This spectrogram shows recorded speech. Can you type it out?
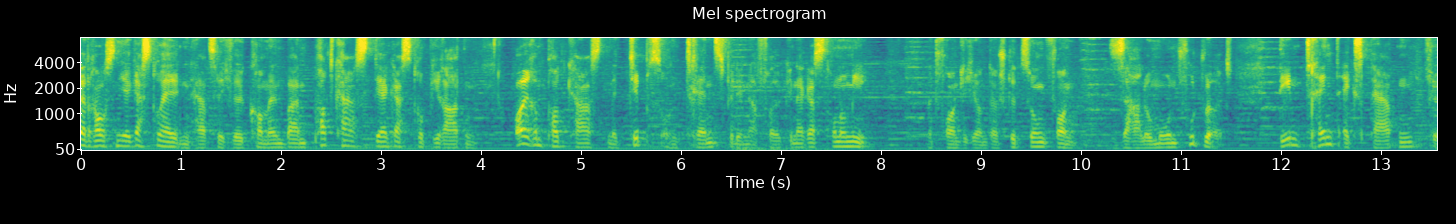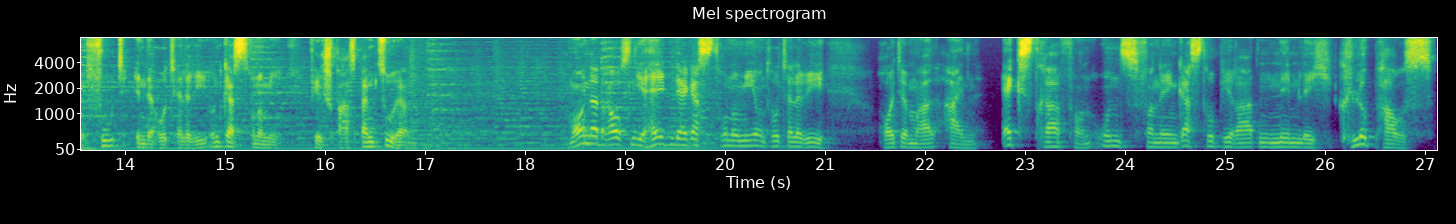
Moin da draußen, ihr Gastrohelden. Herzlich willkommen beim Podcast der Gastropiraten, eurem Podcast mit Tipps und Trends für den Erfolg in der Gastronomie. Mit freundlicher Unterstützung von Salomon Foodworld, dem Trendexperten für Food in der Hotellerie und Gastronomie. Viel Spaß beim Zuhören. Moin da draußen, ihr Helden der Gastronomie und Hotellerie. Heute mal ein Extra von uns, von den Gastropiraten, nämlich Clubhouse.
